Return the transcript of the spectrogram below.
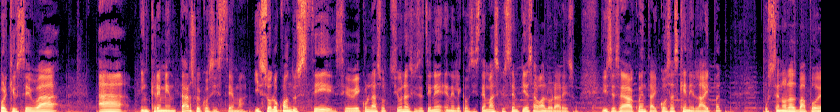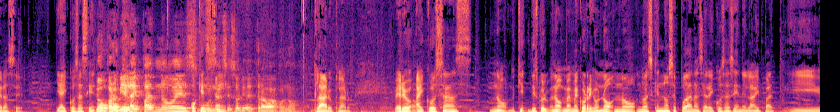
porque usted va a incrementar su ecosistema y solo cuando usted se ve con las opciones que usted tiene en el ecosistema es que usted empieza a valorar eso y usted se da cuenta, hay cosas que en el iPad usted no las va a poder hacer y hay cosas que... No, o- para o mí que- el iPad no es o que un sí. accesorio de trabajo, no. Claro, claro. Pero No. hay cosas. No, disculpe, no, me, me corrijo. No, no, no es que no se puedan hacer. Hay cosas en el iPad y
